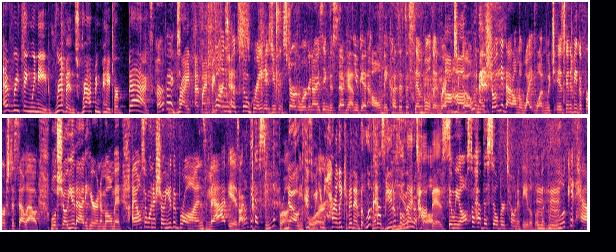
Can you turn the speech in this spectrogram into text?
everything we need, ribbons, wrapping paper, bags. Perfect right at my fingertips. Well, and what's so great is you can start organizing the second yep. you get home because it's assembled and ready uh -huh. to uh-huh. go. And we'll show you that on the white one, which is going to be the first to sell out. We'll show you that here in a moment. I also want to show you the bronze. That is, I don't think I've seen the bronze no, because we can hardly keep it in. But look that how beautiful, beautiful, that top is. Then we also have the silver tone available. Mm -hmm. But mm-hmm. look at how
